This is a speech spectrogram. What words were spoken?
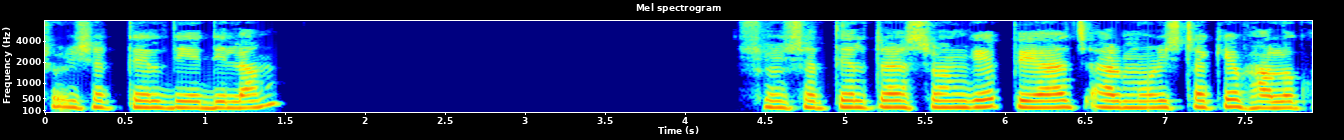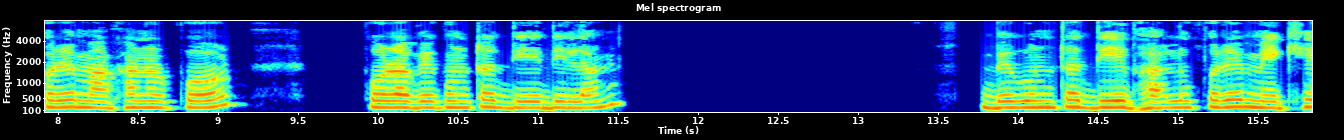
সরিষার তেল দিয়ে দিলাম। সরিষার তেলটার সঙ্গে পেঁয়াজ আর মরিচটাকে ভালো করে মাখানোর পর পোড়া বেগুনটা দিয়ে দিলাম। বেগুনটা দিয়ে ভালো করে মেখে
